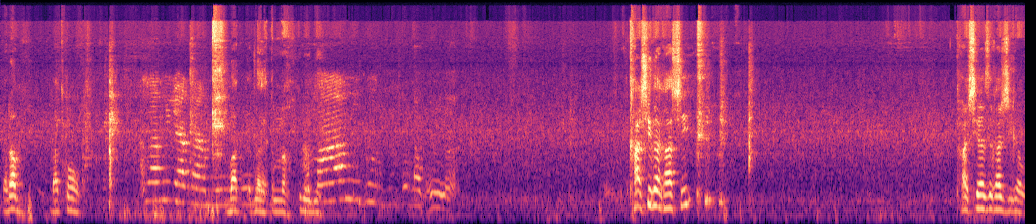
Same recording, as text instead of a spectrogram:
ম্যাডাম ভাত কমাও লাগাতাম না না খাসি খা খাসি খাসি আছে খাসি খাও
